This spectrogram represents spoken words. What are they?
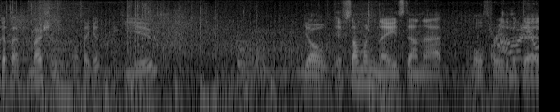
Got that promotion. I'll take it. Thank you. Yo, if someone nades down that, all three of them are dead.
